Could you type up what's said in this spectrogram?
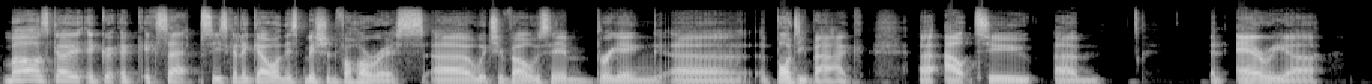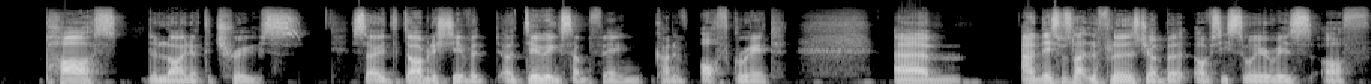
Miles go accepts he's going to go on this mission for Horace, uh, which involves him bringing uh, a body bag uh, out to um, an area past the line of the truce. So the Dharma Initiative are, are doing something kind of off grid. Um, and this was like Lafleur's job, but obviously Sawyer is off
